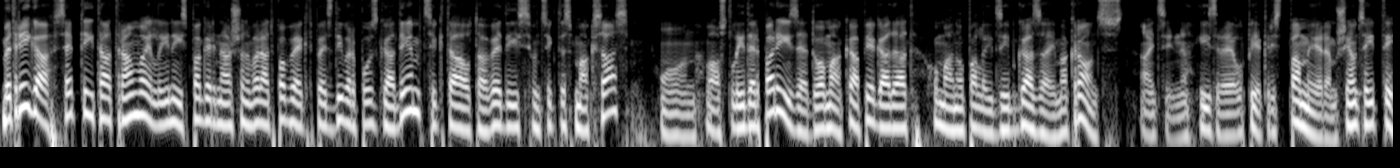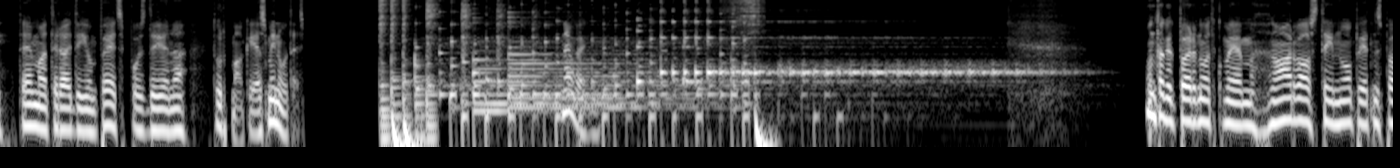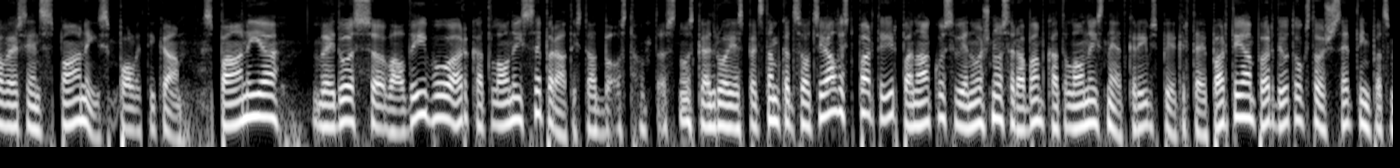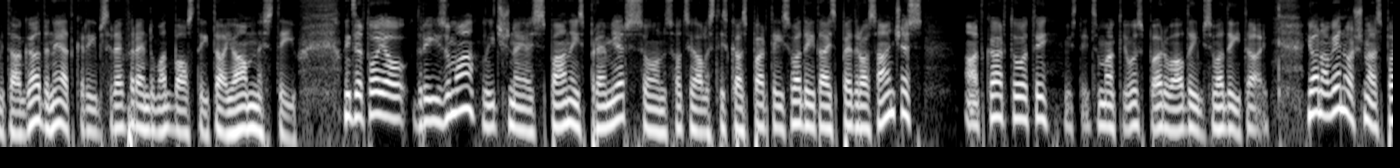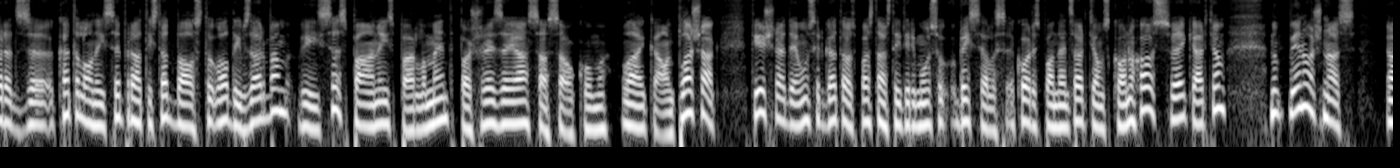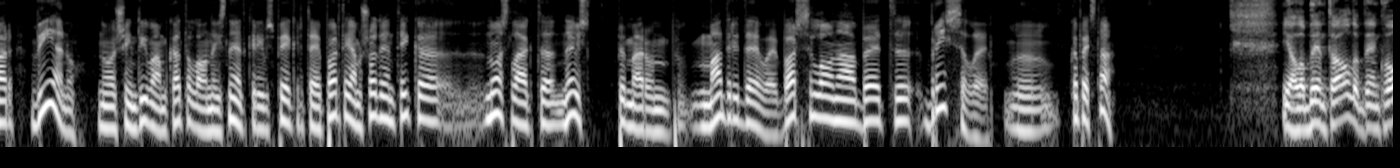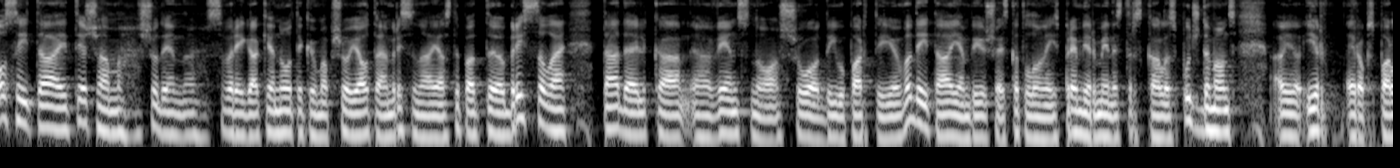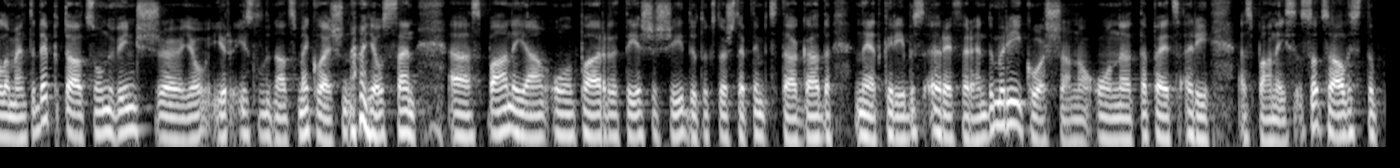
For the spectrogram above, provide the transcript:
Bet Rīgā septītā tramvaja līnijas pagarināšana varētu pabeigt pēc divar pusgadiem, cik tālu tā vedīs un cik tas maksās. Un valstu līderi Parīzē domā, kā piegādāt humāno palīdzību Gazai. Makrons aicina Izraēlu piekrist pamieram. Šie un citi temati raidījumi pēcpusdienā turpmākajās minūtēs. Nevajag. Un tagad par notikumiem no ārvalstīm nopietnas pavērsiens Spānijas politikā. Spānija veidos valdību ar Katalonijas separātistu atbalstu. Tas noskaidrojies pēc tam, kad Sociālistu partija ir panākusi vienošanos ar abām Katalonijas neatkarības piekritēju partijām par 2017. gada neatkarības referendumu atbalstītāju amnestiju. Līdz ar to jau drīzumā līdzinējais Spānijas premjers un Socialistiskās partijas vadītājs Pedro Sančes atkārtoti visticamāk kļūs par valdības vadītāju. Jaunā vienošanās paredz eh, Katalonijas separātistu atbalstu valdības darbam visa Spānijas parlamenta pašreizējā sasaukuma laikā. Un plašāk tiešraidē mums ir gatavs pastāstīt arī mūsu Briseles korespondents Arķoms Konohaus. Sveiki, Arķom! Nu, vienošanās ar vienu no šīm divām Katalonijas neatkarības piekritēju partijām šodien tika noslēgta nevis piemēram, Madridē vai Barcelonā, bet uh, Briselē. Kāpēc tā? Jā, labdien, tālu, labdien, klausītāji! Tiešām šodien eh, svarīgākie notikumi ap šo jautājumu risinājās tepat eh, Briselē, tādēļ, ka eh, viens no šo divu partiju vadītājiem, bijušais Katalonijas premjerministrs Karlis Puigdemons, ir Eiropas parlamenta deputāts, un viņš jau ir izsludināts meklēšanā jau sen Spānijā par tieši šī 2017. gada neatkarības referenduma rīkošanu, un tāpēc arī Spānijas sociālistu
